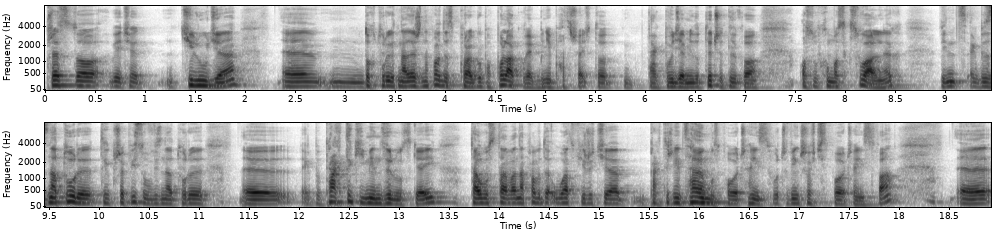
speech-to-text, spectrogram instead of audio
przez co, wiecie, ci ludzie, do których należy naprawdę spora grupa Polaków, jakby nie patrzeć, to tak jak powiedziałem, nie dotyczy tylko osób homoseksualnych, więc jakby z natury tych przepisów i z natury e, jakby praktyki międzyludzkiej ta ustawa naprawdę ułatwi życie praktycznie całemu społeczeństwu, czy większości społeczeństwa. E,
